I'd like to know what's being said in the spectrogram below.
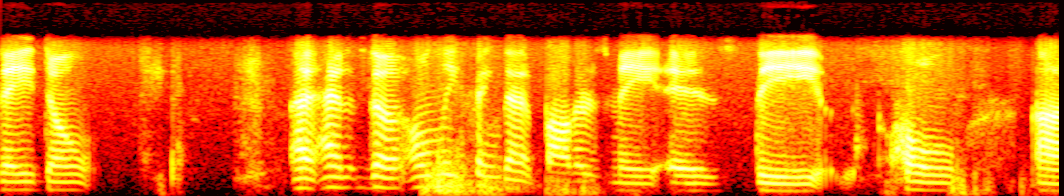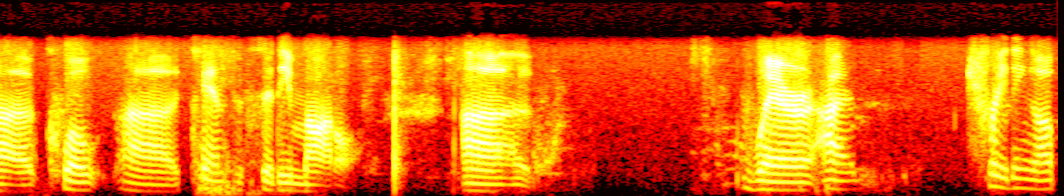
they don't. And and the only thing that bothers me is the whole uh, quote uh, Kansas City model, uh, where I trading up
